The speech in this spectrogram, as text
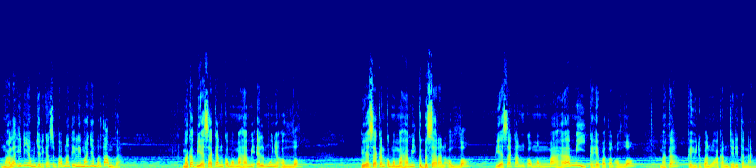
Malah ini yang menjadikan sebab nanti limahnya bertambah. Maka biasakan kau memahami ilmunya Allah. Biasakan kau memahami kebesaran Allah. Biasakan engkau memahami kehebatan Allah. Maka kehidupanmu akan menjadi tenang.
